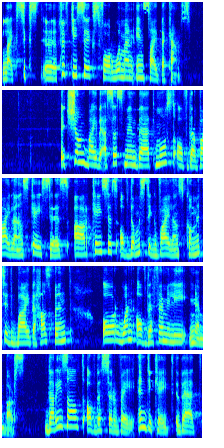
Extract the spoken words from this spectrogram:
like six, uh, 56 for women inside the camps. It's shown by the assessment that most of the violence cases are cases of domestic violence committed by the husband or one of the family members. The result of the survey indicate that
